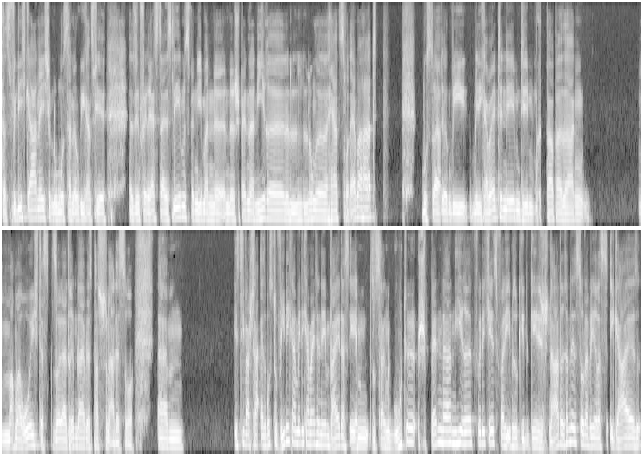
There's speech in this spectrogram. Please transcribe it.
das will ich gar nicht und du musst dann irgendwie ganz viel, also für den Rest deines Lebens, wenn jemand eine, eine Spender, Niere, Lunge, Herz, whatever hat, musst du halt irgendwie Medikamente nehmen, die dem Körper sagen, mach mal ruhig, das soll da drin bleiben, das passt schon alles so. Ähm, ist die wahrscheinlich, also musst du weniger Medikamente nehmen, weil das eben sozusagen eine gute Spenderniere für dich ist, weil die eben so genetisch nah drin ist, oder wäre das egal,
